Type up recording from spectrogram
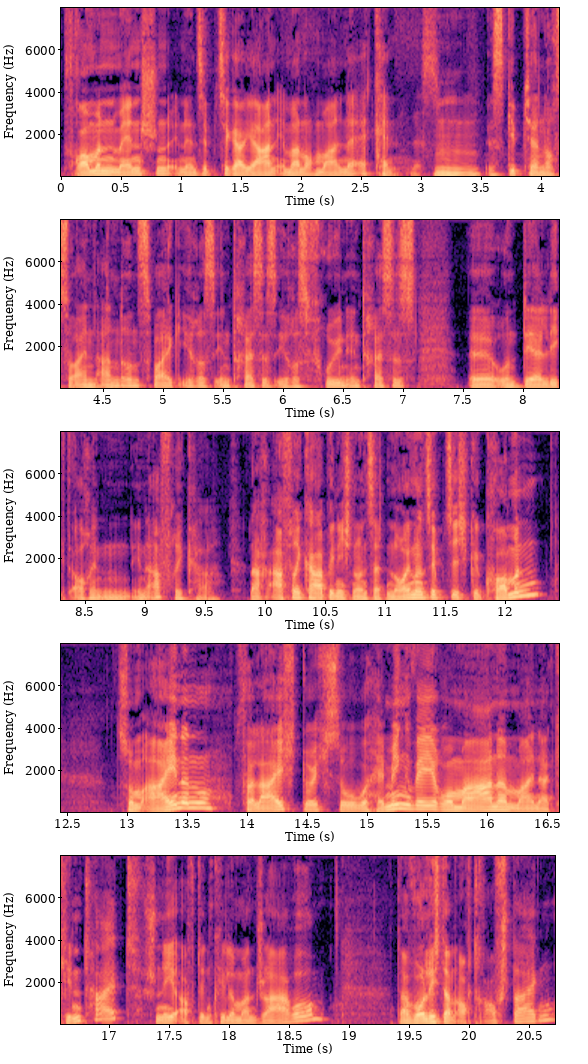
frommen Menschen in den 70er Jahren immer noch mal eine Erkenntnis. Mhm. Es gibt ja noch so einen anderen Zweig Ihres Interesses, Ihres frühen Interesses, äh, und der liegt auch in, in Afrika. Nach Afrika bin ich 1979 gekommen. Zum einen vielleicht durch so Hemingway-Romane meiner Kindheit, Schnee auf dem Kilimanjaro. Da wollte ich dann auch draufsteigen.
